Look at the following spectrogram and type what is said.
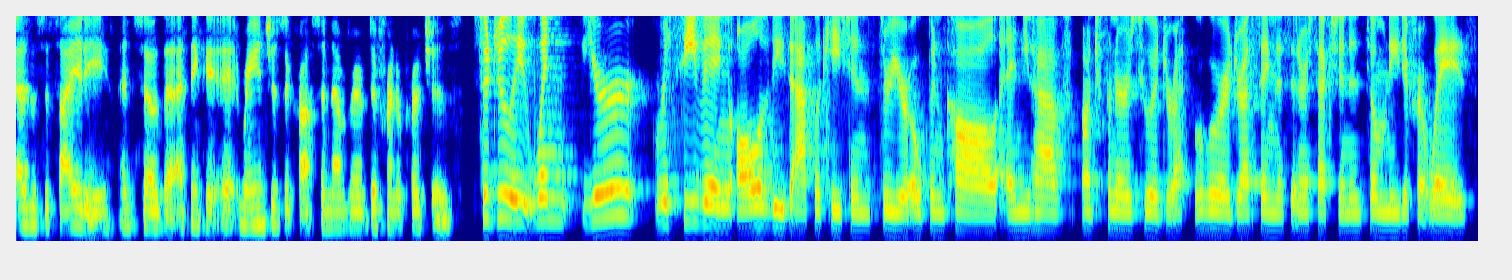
as a society. And so that I think it, it, ranges across a number of different approaches. So, Julie, when you're receiving all of these applications through your open call, and you have entrepreneurs who who are addressing this intersection in so many different ways.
